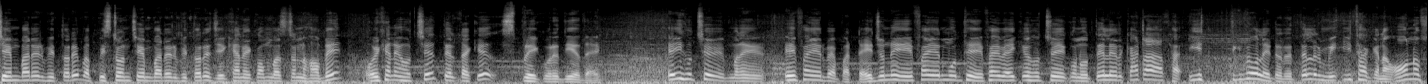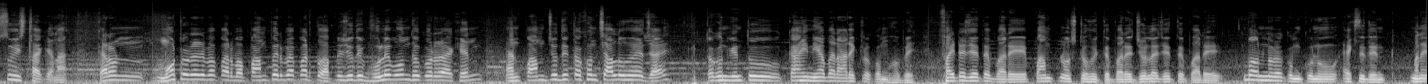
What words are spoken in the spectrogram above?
চেম্বারের ভিতরে বা পিস্টন চেম্বারের ভিতরে যেখানে কম্বাস্টন হবে, ওইখানে হচ্ছে তেলটাকে স্প্রে করে দিয়ে দেয়। এই হচ্ছে মানে এফআই এর ব্যাপারটা। এই জন্য এফআই এর মধ্যে এফআই বাইকে হচ্ছে কোনো তেলের কাটা কি বলে এটারে তেলের ই থাকে না অন অফ সুইচ থাকে না। কারণ মোটরের ব্যাপার বা পাম্পের ব্যাপার তো আপনি যদি ভুলে বন্ধ করে রাখেন অ্যান্ড পাম্প যদি তখন চালু হয়ে যায়, তখন কিন্তু কাহিনী আবার আরেক রকম হবে। ফাইটে যেতে পারে পাম্প নষ্ট হইতে পারে, জ্বলে যেতে পারে, বা অন্যরকম কোনো অ্যাক্সিডেন্ট মানে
